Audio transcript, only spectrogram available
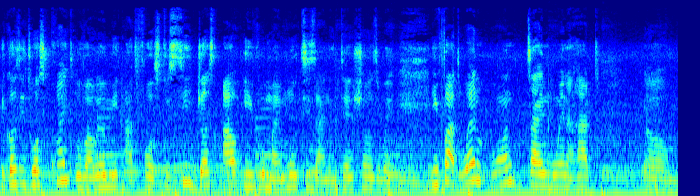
because it was quite overwhelming at first to see just how evil my motives and intentions were. In fact, when one time when I had um,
